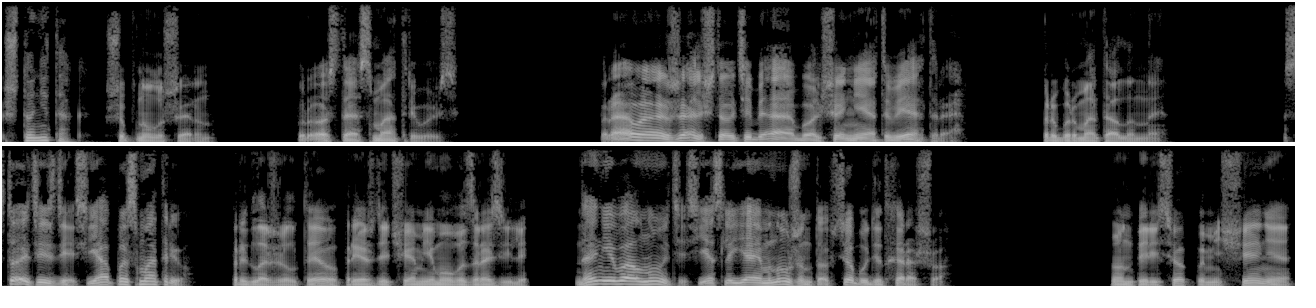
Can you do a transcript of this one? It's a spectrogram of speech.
«Что не так?» — шепнула Шерон. Просто осматриваюсь. «Право, жаль, что у тебя больше нет ветра», — пробормотал Инне. «Стойте здесь, я посмотрю», — предложил Тео, прежде чем ему возразили. «Да не волнуйтесь, если я им нужен, то все будет хорошо». Он пересек помещение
